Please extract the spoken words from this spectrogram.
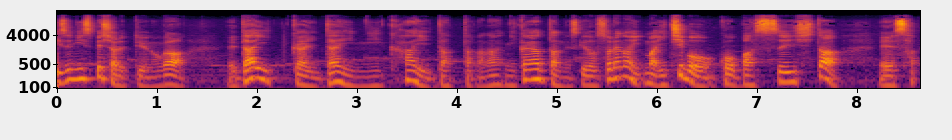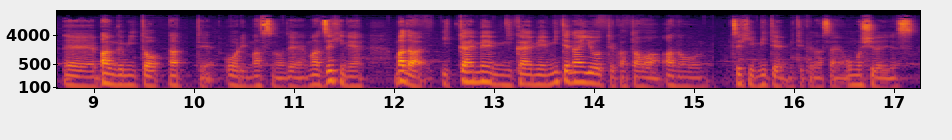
ィズニースペシャルっていうのが、第1回、第2回だったかな ?2 回あったんですけど、それの、まあ、一部をこう抜粋した、えーさえー番組となっておりますので、まあ、ぜひね、まだ1回目、2回目見てないよっていう方は、あの、ぜひ見てみてください。面白いです。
